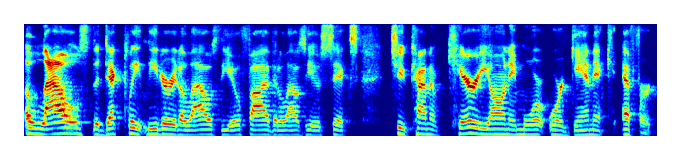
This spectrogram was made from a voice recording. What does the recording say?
allows the deck plate leader. It allows the 05. It allows the 06 to kind of carry on a more organic effort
